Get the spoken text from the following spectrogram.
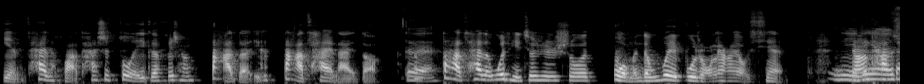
点菜的话，它是作为一个非常大的一个大菜来的。对大菜的问题就是说，我们的胃部容量有限，你一定要去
